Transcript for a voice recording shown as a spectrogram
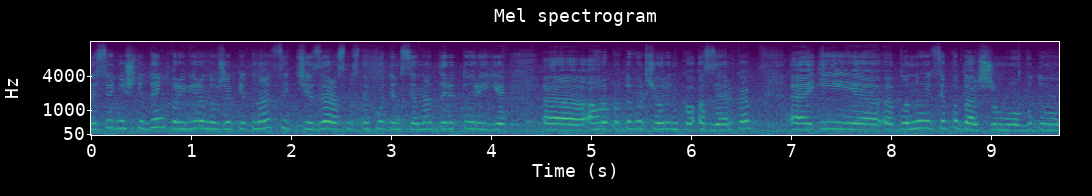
На сьогоднішній день перевірено вже 15. Зараз ми знаходимося на території е, агропродовольчого ринку Озерка Е, і е, планується подальшому будемо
